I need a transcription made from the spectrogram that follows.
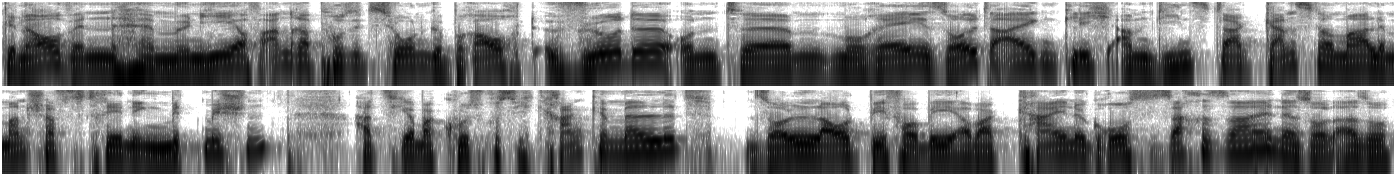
Genau, wenn Meunier auf anderer Position gebraucht würde und ähm, Morey sollte eigentlich am Dienstag ganz normal im Mannschaftstraining mitmischen, hat sich aber kurzfristig krank gemeldet, soll laut BVB aber keine große Sache sein. Er soll also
